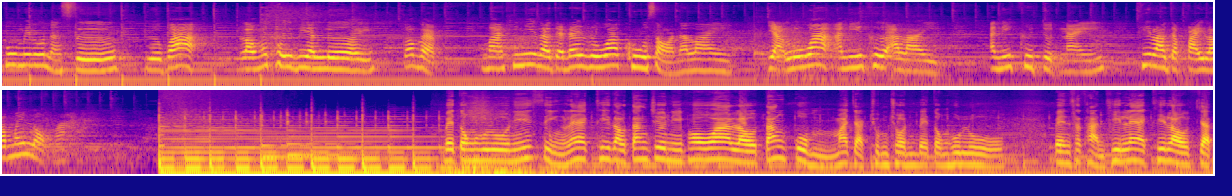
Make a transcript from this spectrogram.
ผู้ไม่รู้หนังสือหรือว่า เราไม่เคยเรียนเลย ก็แบบมาที่นี่เราจะได้รู้ว่าครูสอนอะไร อยากรู้ว่าอันนี้คืออะไร อันนี้คือจุดไหนที่เราจะไปแล้วไม่หลงอะค่ะเบตงฮูลูนี้สิ่งแรกที่เราตั้งชื่อนี้ เพราะว่าเราตั้งกลุ่มมาจากชุมชนเบตงฮูลูเป็นสถานที่แรกที่เราจัด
